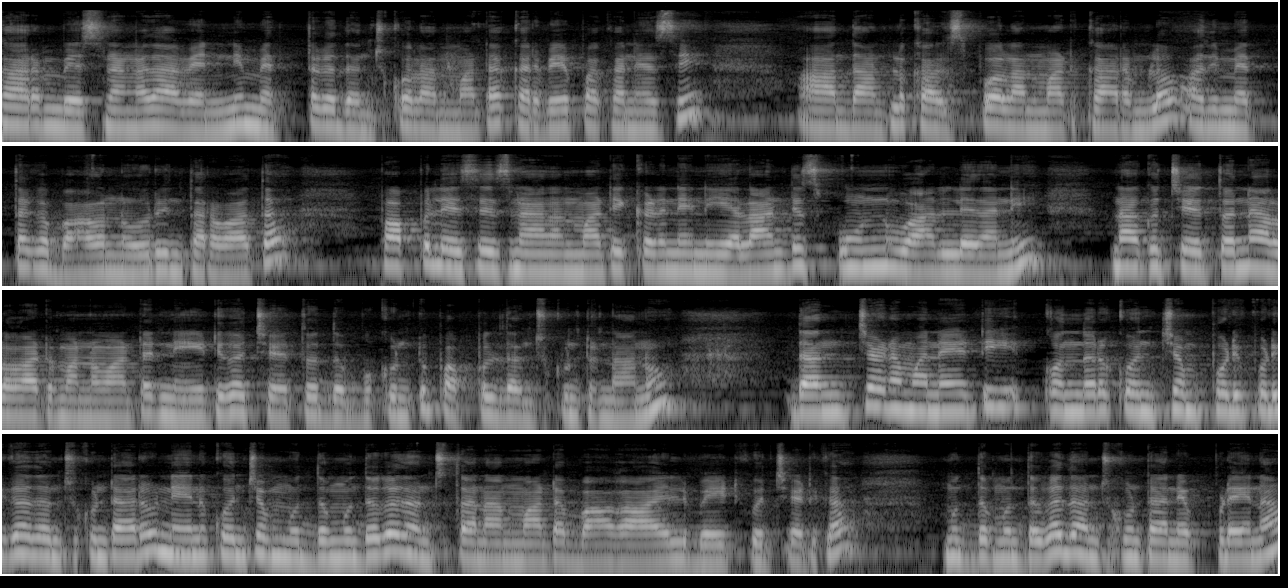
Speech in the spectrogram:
కారం వేసినాం కదా అవన్నీ మెత్తగా దంచుకోవాలన్నమాట. కరివేపాకు అనేసి దాంట్లో కలిసిపోవాలన్నమాట కారంలో. అది మెత్తగా బాగా నూరిన తర్వాత పప్పులు వేసేసినాను అనమాట ఇక్కడ నేను ఎలాంటి స్పూన్ వాడలేదని నాకు చేత్తోనే అలవాటు అన్నమాట నీట్గా చేత్తో దొబ్బుకుంటూ పప్పులు దంచుకుంటున్నాను. దంచడం అనేటి కొందరు కొంచెం పొడి పొడిగా దంచుకుంటారు. నేను కొంచెం ముద్ద ముద్దగా దంచుతాను అనమాట బాగా ఆయిల్ బయటకు వచ్చేట్టుగా ముద్ద ముద్దగా దంచుకుంటాను ఎప్పుడైనా.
